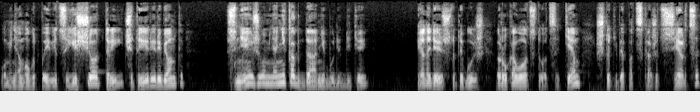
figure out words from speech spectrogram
у меня могут появиться еще три-четыре ребенка. С ней же у меня никогда не будет детей. Я надеюсь, что ты будешь руководствоваться тем, что тебе подскажет сердце,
